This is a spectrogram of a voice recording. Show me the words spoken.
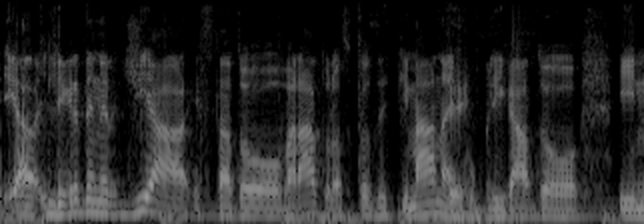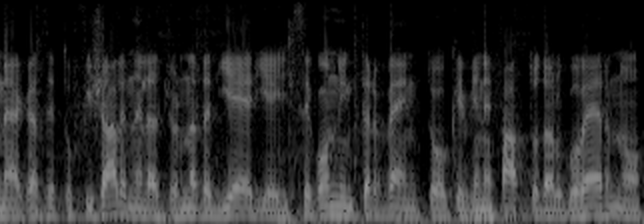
Eh, Il decreto energia è stato varato la scorsa settimana Sì. e pubblicato in Gazzetta Ufficiale nella giornata di ieri. È il secondo intervento che viene fatto dal governo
